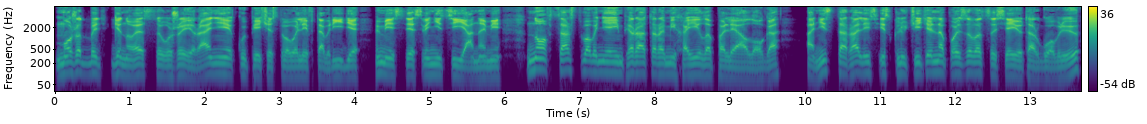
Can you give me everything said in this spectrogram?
Может быть, генуэзцы уже и ранее купечествовали в Тавриде вместе с венецианами, но в царствование императора Михаила Палеолога они старались исключительно пользоваться сею торговлею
